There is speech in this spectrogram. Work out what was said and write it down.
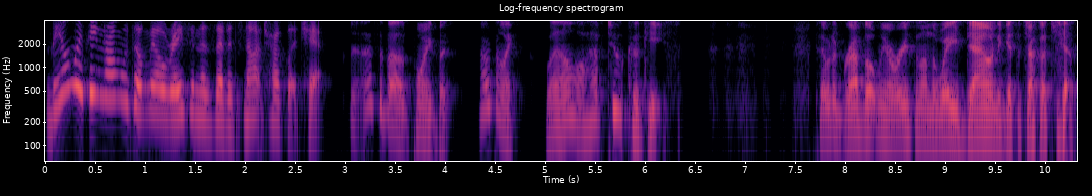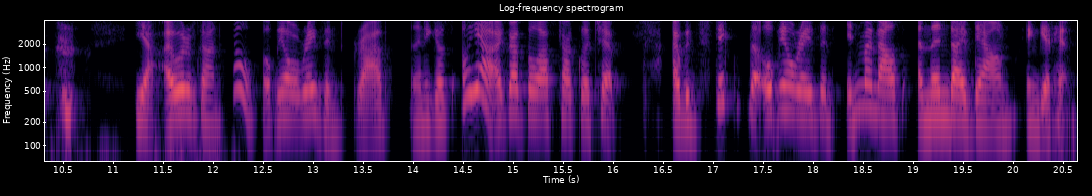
The only thing wrong with oatmeal raisin is that it's not chocolate chip. That's a valid point, but I would have been like, well, I'll have two cookies. Because I would have grabbed oatmeal raisin on the way down to get the chocolate chip. Yeah, I would have gone, oh, oatmeal raisin, grab. And then he goes, oh yeah, I grabbed the last chocolate chip. I would stick the oatmeal raisin in my mouth and then dive down and get him.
